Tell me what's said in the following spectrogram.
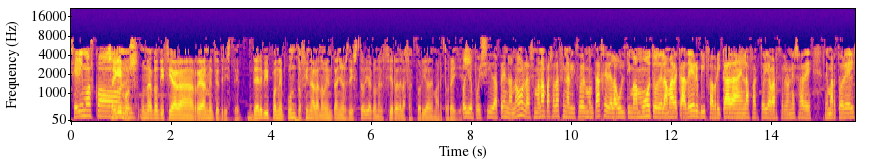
Seguimos con... Seguimos, una noticia realmente triste. Derby pone punto final a 90 años de historia con el cierre de la factoría de Martorelles. Oye, pues sí, da pena, ¿no? La semana pasada finalizó el montaje de la última moto de la marca Derby, fabricada en la factoría barcelonesa de, de Martorell,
